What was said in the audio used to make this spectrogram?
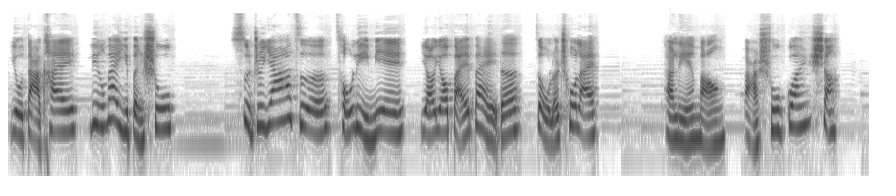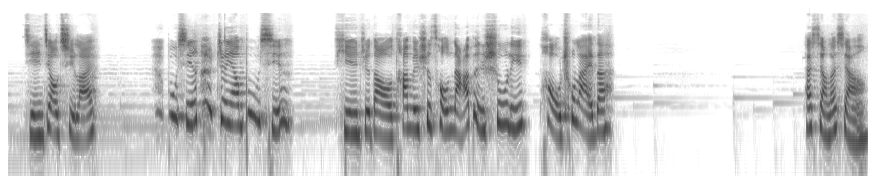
又打开另外一本书，四只鸭子从里面摇摇摆摆地走了出来。他连忙把书关上，尖叫起来：“不行，这样不行！天知道他们是从哪本书里跑出来的。”他想了想，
